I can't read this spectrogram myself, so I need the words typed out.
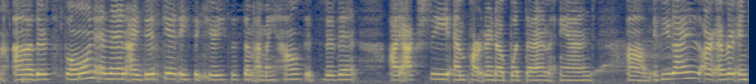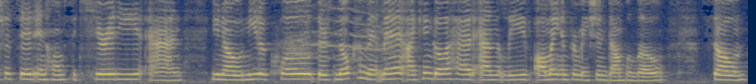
uh, there's phone and then I did get a security system at my house. It's Vivint. I actually am partnered up with them and um, if you guys are ever interested in home security and you know need a quote there's no commitment I can go ahead and leave all my information down below so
